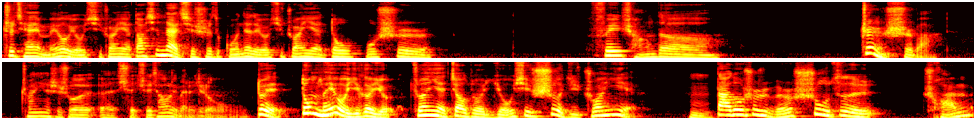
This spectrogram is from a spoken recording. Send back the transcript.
之前也没有游戏专业，到现在其实国内的游戏专业都不是非常的正式吧？专业是说，呃，学学校里面的这种对，都没有一个游专业叫做游戏设计专业。嗯，大多数是比如数字传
